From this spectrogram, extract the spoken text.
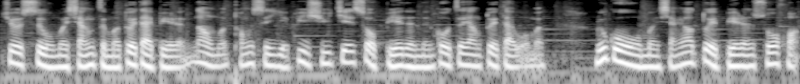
就是我们想怎么对待别人，那我们同时也必须接受别人能够这样对待我们。如果我们想要对别人说谎，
